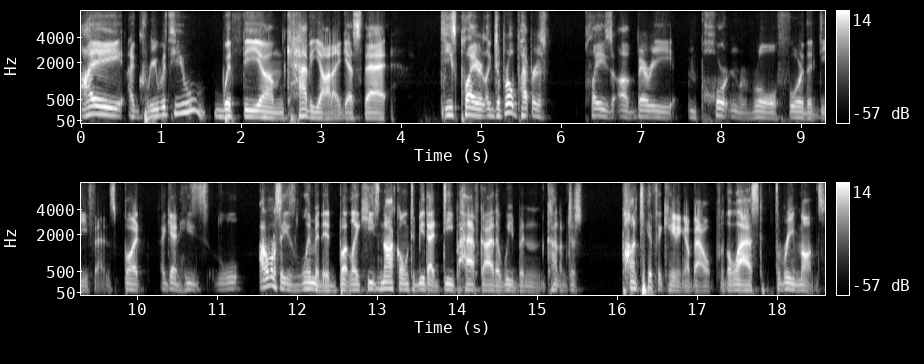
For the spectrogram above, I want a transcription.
I agree with you with the um, caveat, I guess, that these players, like Jabril Peppers, plays a very important role for the defense. But again, he's I don't want to say he's limited, but like he's not going to be that deep half guy that we've been kind of just pontificating about for the last three months.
